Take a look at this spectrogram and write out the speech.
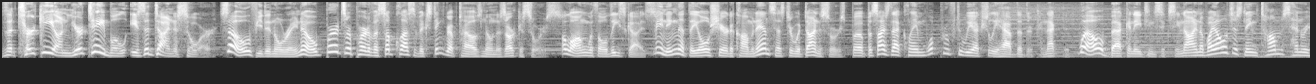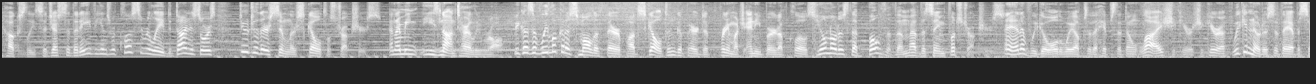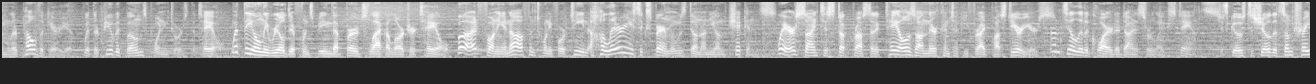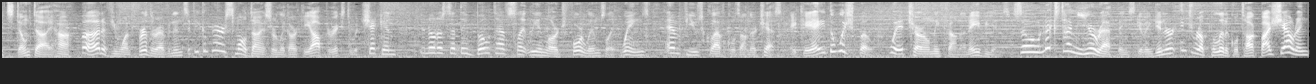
The turkey on your table is a dinosaur. So, if you didn't already know, birds are part of a subclass of extinct reptiles known as archosaurs, along with all these guys, meaning that they all shared a common ancestor with dinosaurs, but besides that claim, what proof do we actually have that they're connected? Well, back in 1869, a biologist named Thomas Henry Huxley suggested that avians were closely related to dinosaurs due to their similar skeletal structures. And I mean, he's not entirely wrong, because if we look at a smaller theropod skeleton compared to pretty much any bird up close, you'll notice that both of them have the same foot structures. And if we go all the way up to the hips that don't lie, Shakira Shakira, we can notice that they have a similar pelvic area, with their pubic bones pointing towards the tail. With the only real difference being that birds lack a larger tail. But, funny enough, in 2014, a hilarious experiment was done on young chickens, where scientists stuck prosthetic tails on their Kentucky Fried posteriors, until it acquired a dinosaur-like stance. Just goes to show that some traits don't die, huh? But if you want further evidence, if you compare a small dinosaur like Archaeopteryx to a chicken, you'll notice that they both have slightly enlarged forelimbs like wings and fused clavicles on their chest, aka the wishbone, which are only found on avians. So next time you're at Thanksgiving dinner, interrupt political talk by shouting,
